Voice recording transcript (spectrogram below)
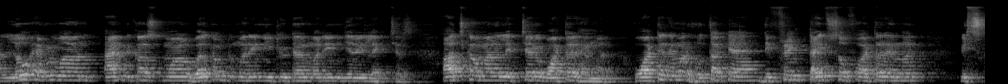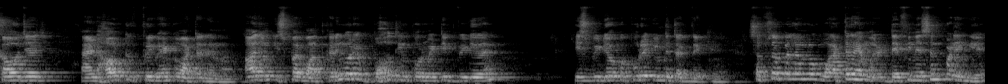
Hello everyone I am Vikas Kumar welcome to marine tutor marine engineering lectures आज का हमारा लेक्चर है वाटर हैमर वाटर हैमर होता क्या है? Different types of water hammer its causes and how to prevent water hammer आज हम इस पर बात करेंगे और ये बहुत इंफॉर्मेटिव वीडियो है। इस वीडियो को पूरे इंड तक देखें। सबसे पहले हम लोग वाटर हैमर डेफिनेशन पढ़ेंगे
